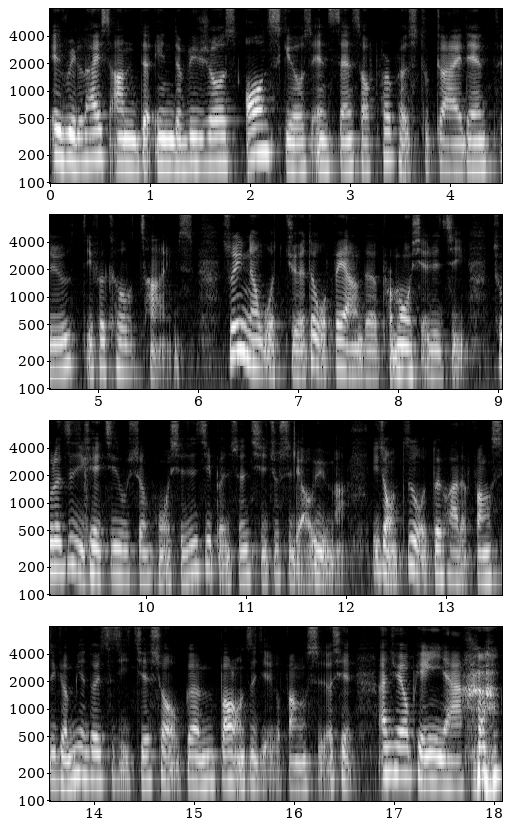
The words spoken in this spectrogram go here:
It relies on the individual's own skills and sense of purpose to guide them through difficult times. 所以呢，我觉得我非常的 promote 写日记。除了自己可以记录生活，写日记本身其实就是疗愈嘛，一种自我对话的方式，一个面对自己、接受跟包容自己的一个方式，而且安全又便宜呀、啊。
